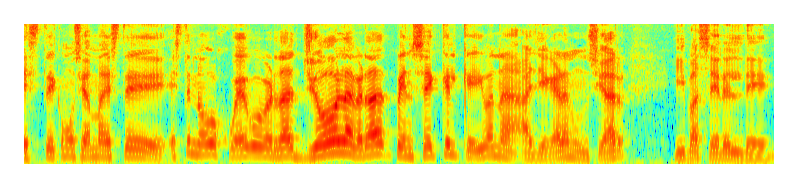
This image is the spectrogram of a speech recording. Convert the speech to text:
este, ¿cómo se llama? Este, este nuevo juego, ¿verdad? Yo, la verdad, pensé que el que iban a, llegar a anunciar iba a ser el de,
